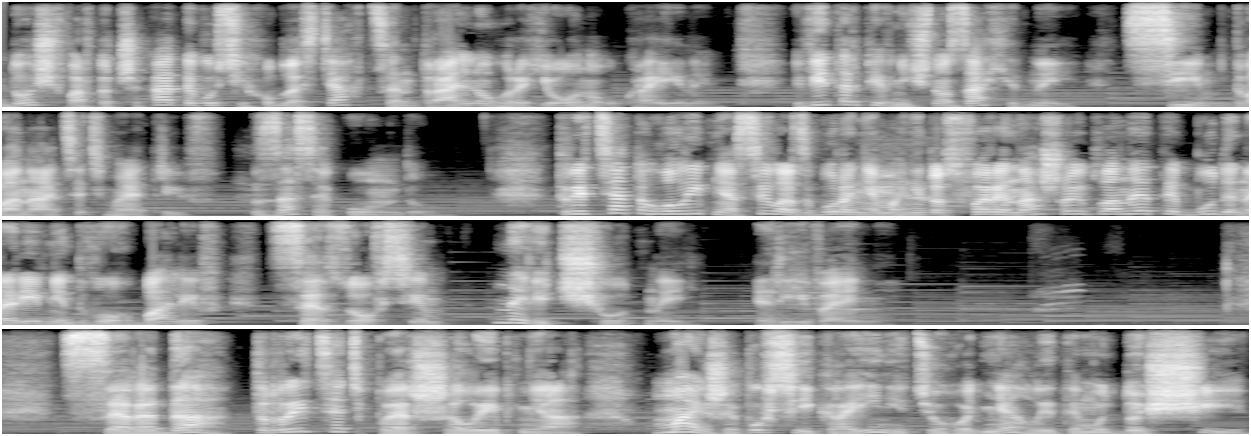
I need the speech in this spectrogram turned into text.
дощ варто чекати в усіх областях центрального регіону України. Вітер північно-західний 7-12 метрів за секунду. 30 липня сила збурення магнітосфери нашої планети буде на рівні 2 балів. Це зовсім невідчутний рівень. Середа, 31 липня. Майже по всій країні цього дня литимуть дощі.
